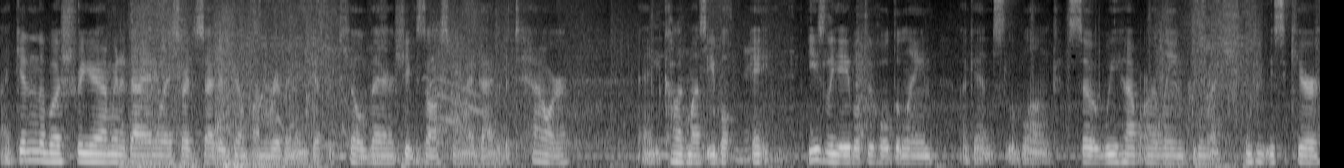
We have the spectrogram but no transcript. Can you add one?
I get in the bush, figure I'm to die anyway, so I decided to jump on Riven and get the kill there. She exhausts me and I die to the tower. And Kog'Maw's able, easily able to hold the lane against LeBlanc. So we have our lane pretty much completely secure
